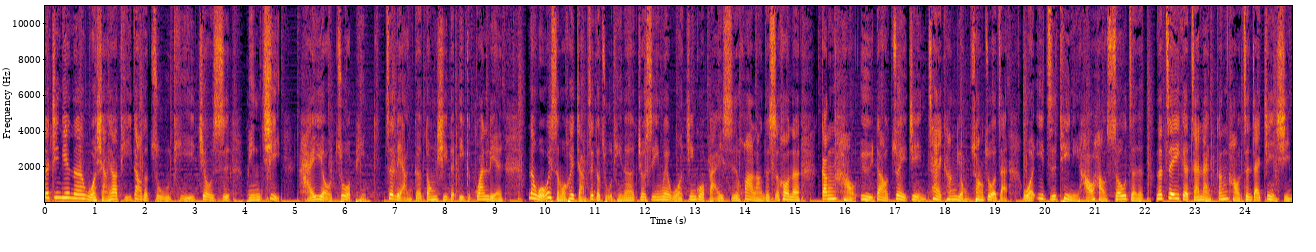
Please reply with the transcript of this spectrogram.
那今天呢，我想要提到的主题就是名气还有作品这两个东西的一个关联。那我为什么会讲这个主题呢？就是因为我经过白石画廊的时候呢。刚好遇到最近蔡康永创作展，我一直替你好好收着的。那这一个展览刚好正在进行。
